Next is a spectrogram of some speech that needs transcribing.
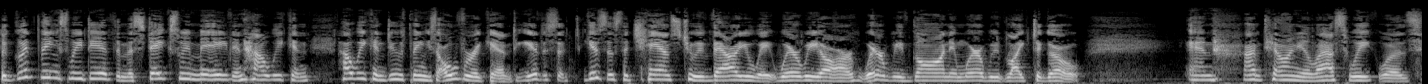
the good things we did, the mistakes we made, and how we can how we can do things over again. To give us a, gives us a chance to evaluate where we are, where we've gone, and where we'd like to go. And I'm telling you, last week was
